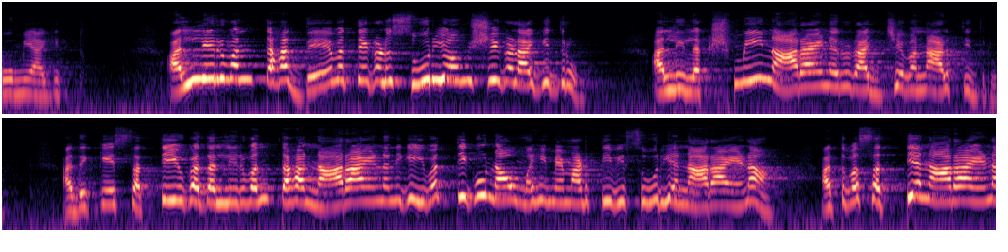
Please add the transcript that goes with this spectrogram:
ಭೂಮಿ ಆಗಿತ್ತು ಅಲ್ಲಿರುವಂತಹ ದೇವತೆಗಳು ಸೂರ್ಯವಂಶಿಗಳಾಗಿದ್ದರು ಅಲ್ಲಿ ಲಕ್ಷ್ಮೀ ನಾರಾಯಣರು ರಾಜ್ಯವನ್ನು ಆಳ್ತಿದ್ರು. ಅದಕ್ಕೆ ಸತ್ಯಯುಗದಲ್ಲಿರುವಂತಹ ನಾರಾಯಣನಿಗೆ ಇವತ್ತಿಗೂ ನಾವು ಮಹಿಮೆ ಮಾಡ್ತೀವಿ ಸೂರ್ಯನಾರಾಯಣ ಅಥವಾ ಸತ್ಯನಾರಾಯಣ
